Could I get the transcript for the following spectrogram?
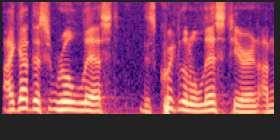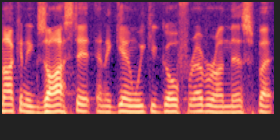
I got this real list, this quick little list here, and I'm not going to exhaust it. And again, we could go forever on this. But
